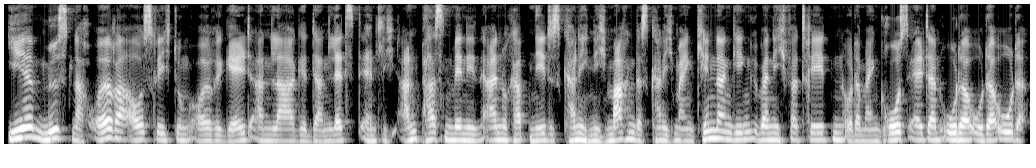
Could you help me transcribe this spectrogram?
Ihr müsst nach eurer Ausrichtung eure Geldanlage dann letztendlich anpassen, wenn ihr den Eindruck habt, nee, das kann ich nicht machen, das kann ich meinen Kindern gegenüber nicht vertreten oder meinen Großeltern oder oder oder.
